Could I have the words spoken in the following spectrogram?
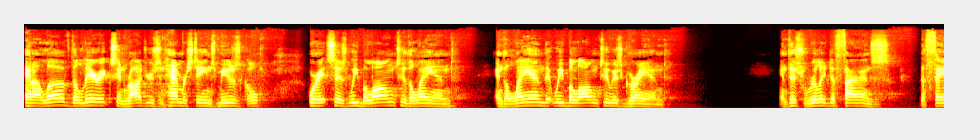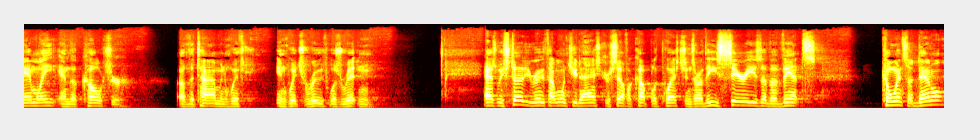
And I love the lyrics in Rodgers and Hammerstein's musical where it says, We belong to the land, and the land that we belong to is grand. And this really defines the family and the culture of the time in which, in which Ruth was written. As we study Ruth, I want you to ask yourself a couple of questions. Are these series of events coincidental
